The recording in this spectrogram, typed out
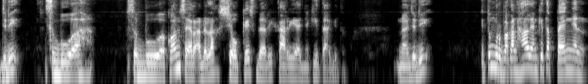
Jadi sebuah sebuah konser adalah showcase dari karyanya kita gitu. Nah, jadi itu merupakan hal yang kita pengen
